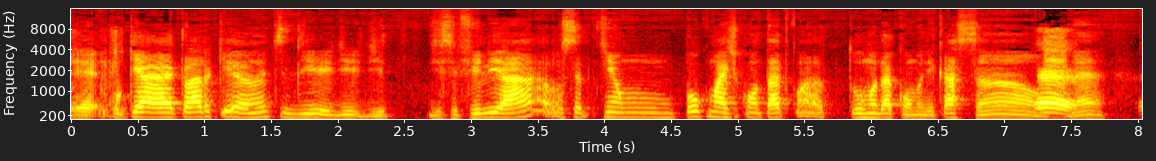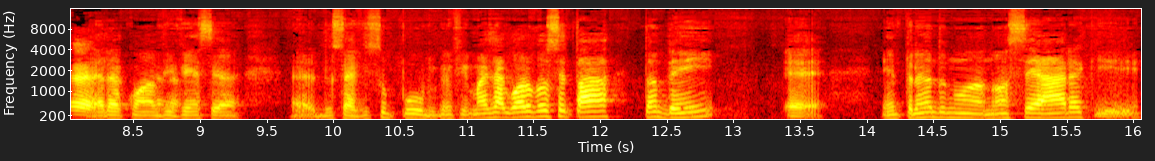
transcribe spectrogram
É, porque é claro que antes de, de, de, de, se filiar, você tinha um pouco mais de contato com a turma da comunicação, é, né? É, Era com a vivência é, do serviço público, enfim. Mas agora você está também é, entrando numa, numa seara que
